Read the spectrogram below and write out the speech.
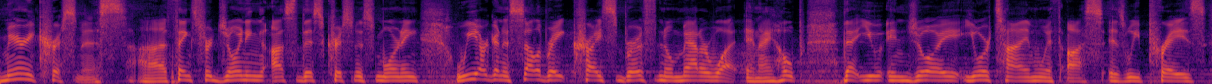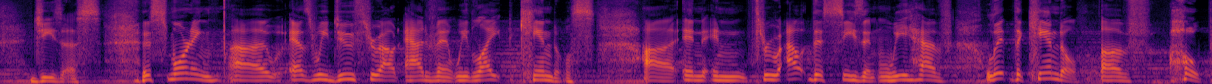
Merry Christmas. Uh, thanks for joining us this Christmas morning. We are going to celebrate Christ's birth no matter what, and I hope that you enjoy your time time with us as we praise Jesus. This morning, uh, as we do throughout Advent, we light candles. Uh, and, and throughout this season, we have lit the candle of hope.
